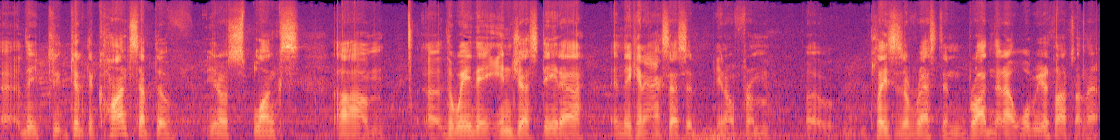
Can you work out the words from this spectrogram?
uh, they took the concept of, you know, Splunk's, um, uh, the way they ingest data and they can access it, you know, from uh, places of rest and broaden that out. What were your thoughts on that?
